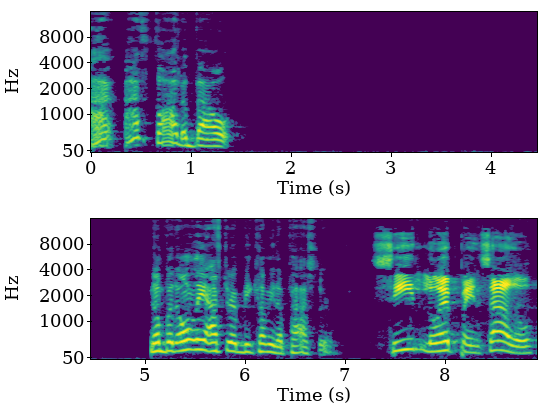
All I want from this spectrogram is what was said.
I, I've thought about. No, but only after becoming a pastor. Sí lo he pensado,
